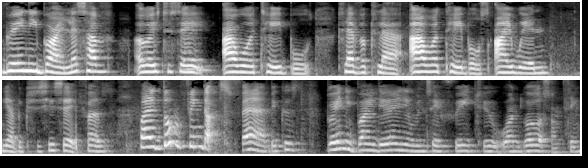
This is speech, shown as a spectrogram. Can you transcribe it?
Brainy Brian, let's have a race to say our tables. Clever Claire, our tables, I win. Yeah, because she said it first. But I don't think that's fair because Brainy Brian didn't even say three, two, one, go or something.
